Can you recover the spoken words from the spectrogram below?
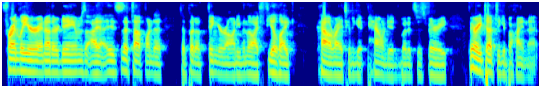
friendlier in other games. I this is a tough one to to put a finger on, even though I feel like Kyle Wright's going to get pounded, but it's just very very tough to get behind that.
